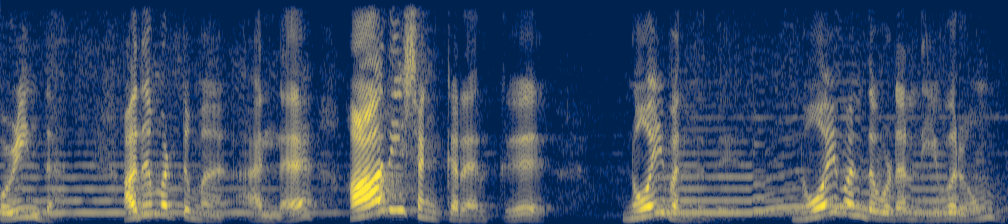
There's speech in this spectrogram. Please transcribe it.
பொழிந்தார். அது மட்டும அல்ல ஆதிசங்கரருக்கு நோய் வந்தது. நோய் வந்தவுடன் இவரும்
